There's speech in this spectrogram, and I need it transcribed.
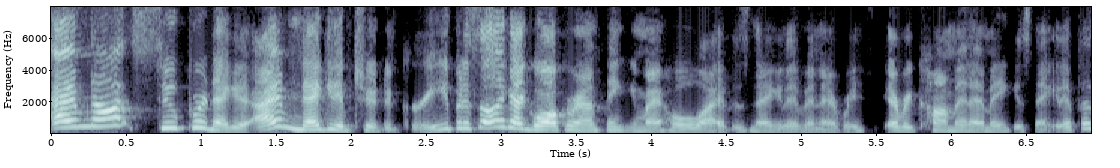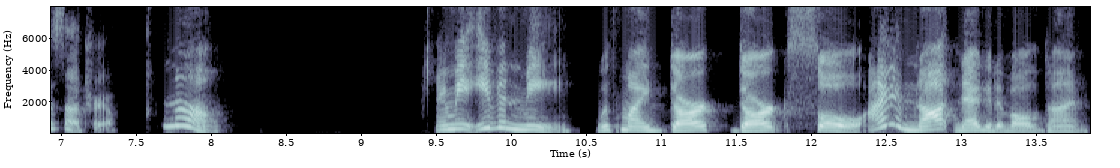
I'm not super negative. I'm negative to a degree, but it's not like I walk around thinking my whole life is negative and every every comment I make is negative. That's not true. No. I mean, even me with my dark, dark soul, I am not negative all the time.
